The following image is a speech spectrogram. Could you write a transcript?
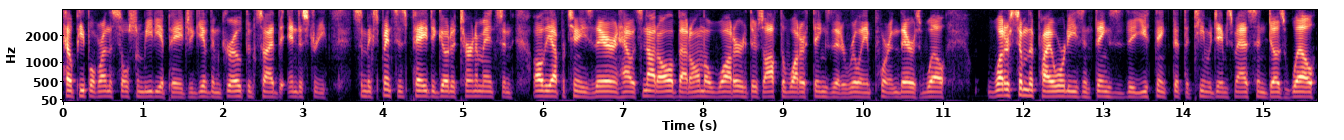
help people run the social media page and give them growth inside the industry. Some expenses paid to go to tournaments and all the opportunities there, and how it's not all about on the water. There's off the water things that are really important there as well. What are some of the priorities and things that you think that the team at James Madison does well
